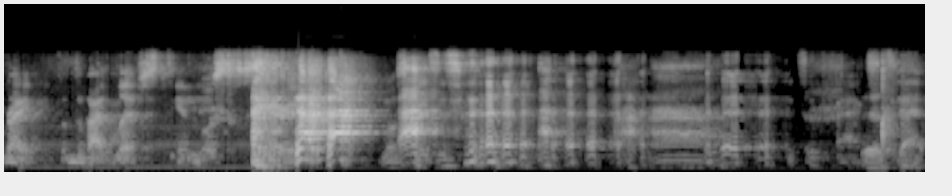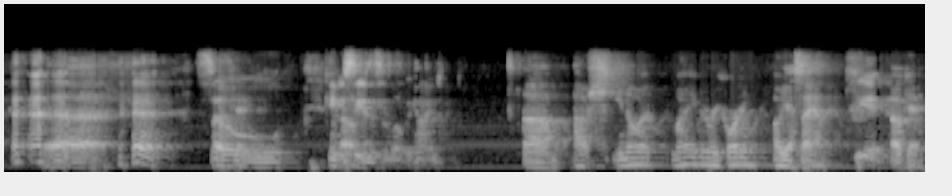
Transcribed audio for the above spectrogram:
right by the lips in most most cases. it's a fact. this guy. Uh, so, can you Oh. see this is a little behind? Um, oh, sh- you know what? Am I even recording? Oh, yes, I am. Yeah. Okay.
